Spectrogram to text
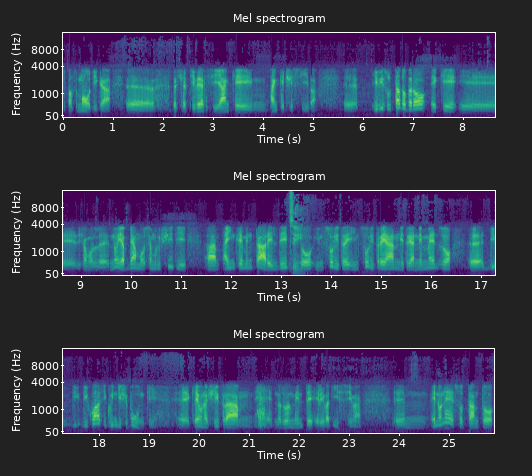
spasmodica, eh, per certi versi anche, anche eccessiva. Eh, il risultato però è che eh, diciamo, noi abbiamo, siamo riusciti a, a, incrementare il debito sì. in, soli tre, in, soli tre, anni, tre anni e mezzo eh, di, di, di, quasi 15 punti, eh, che è una cifra mm, naturalmente elevatissima. Ehm, e non è soltanto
